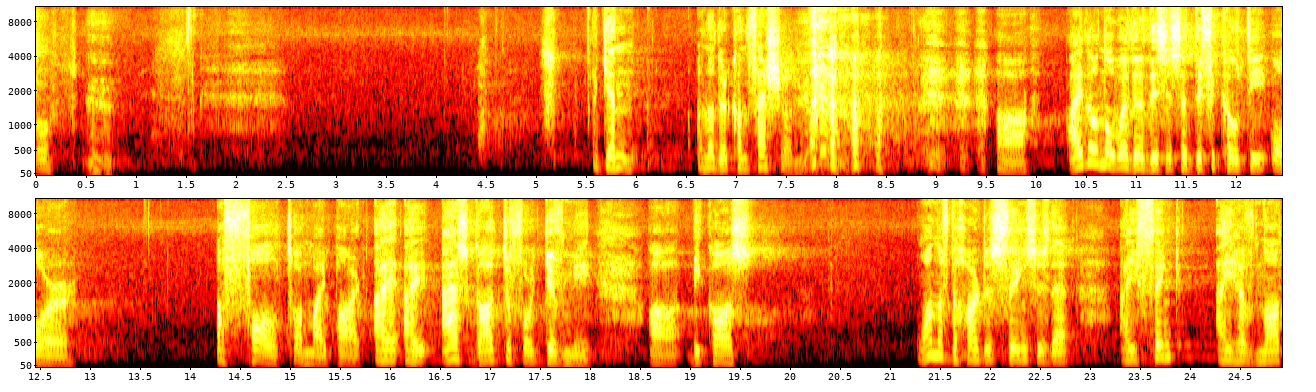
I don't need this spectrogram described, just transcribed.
Again, another confession. Uh, I don't know whether this is a difficulty or a fault on my part. I, I ask God to forgive me uh, because one of the hardest things is that I think I have not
